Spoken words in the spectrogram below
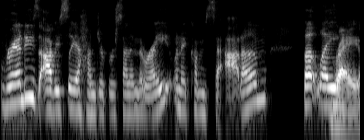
Randy's obviously 100% in the right when it comes to Adam, but like, right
